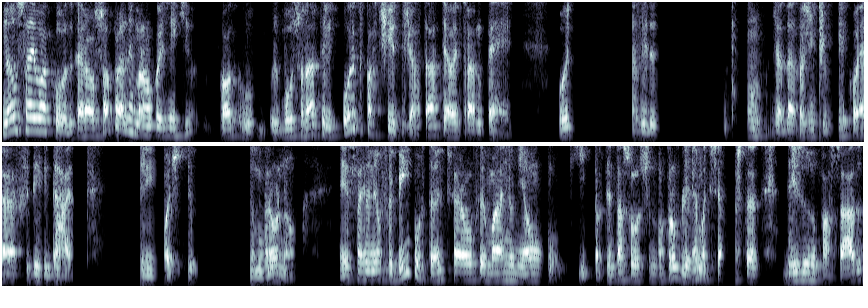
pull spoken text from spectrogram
Não saiu acordo, Carol. Só para lembrar uma coisinha aqui. O, Bolsonaro teve oito partidos já, tá? Até eu entrar no PL. Oito na vida. Então, já dá para a gente ver qual é a fidelidade ele pode ter ou não. Essa reunião foi bem importante, Carol. Foi uma reunião que para tentar solucionar um problema que se arrasta desde o ano passado.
